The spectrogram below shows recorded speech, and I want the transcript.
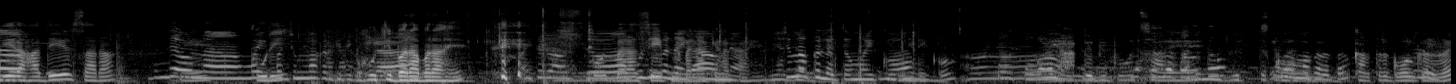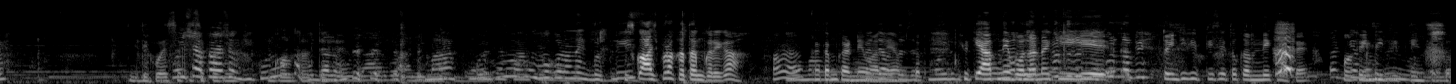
ये रहा देर सारा। देखो बहुत ही बड़ा बड़ा है। बहुत बड़ा शेप में बना के रखा है। चुम्मा कर लेते हो को देखो। यहाँ पे भी बहुत सारे हैं। चुम्मा तो करतर गोल कर रहे हैं। ये देखो ऐसे गोल करते हैं। इसको आज पूरा खत्म करेगा। हाँ खत्म करने वाले हैं हम सब। क्योंकि आपने बोला ना कि ये ट्वेंटी फिफ्टी से तो कम नहीं खाता है। ट्वेंटी फिफ्टीन से तो।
